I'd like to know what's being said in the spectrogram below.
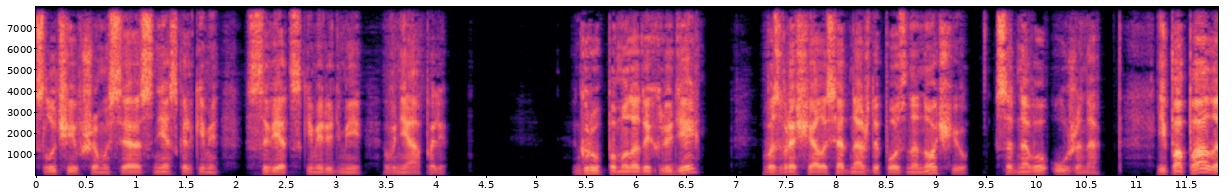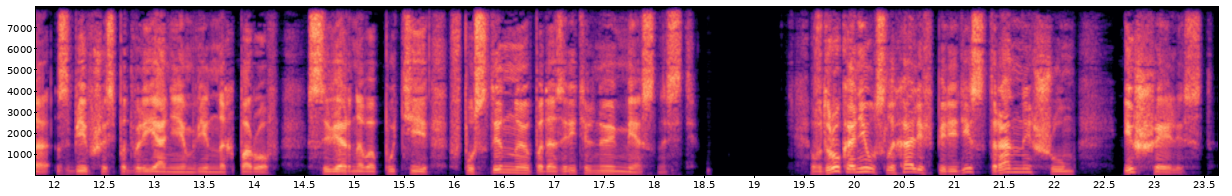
случившемуся с несколькими светскими людьми в Неаполе. Группа молодых людей возвращалась однажды поздно ночью с одного ужина и попала, сбившись под влиянием винных паров, с верного пути в пустынную подозрительную местность. Вдруг они услыхали впереди странный шум и шелест,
